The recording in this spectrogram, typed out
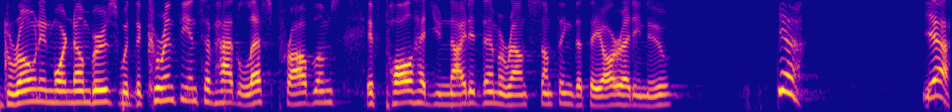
grown in more numbers? Would the Corinthians have had less problems if Paul had united them around something that they already knew? Yeah. Yeah,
